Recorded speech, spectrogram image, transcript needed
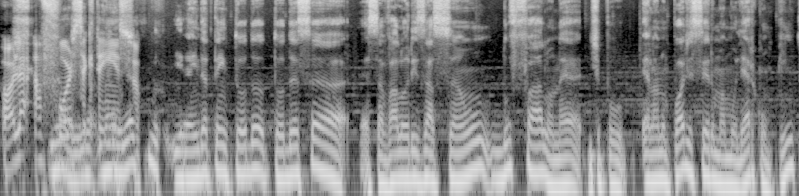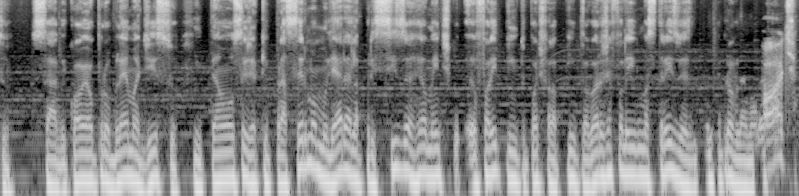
Olha a força não, que tem não, isso. E, assim, e, ainda tem todo, toda essa, essa valorização do falo, né? Tipo, ela não pode ser uma mulher com pinto? sabe? Qual é o problema disso? Então, ou seja, que para ser uma mulher, ela precisa realmente. Eu falei pinto, pode falar pinto. Agora eu já falei umas três vezes, não tem problema. Né? Pode.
